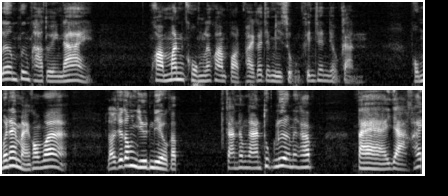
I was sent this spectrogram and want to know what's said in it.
เริ่มพึ่งพาตัวเองได้ ความมั่นคงและความปลอดภัยก็จะมีสูงขึ้นเช่นเดียวกัน ผมไม่ได้หมายความว่า เราจะต้องยืนเดี่ยวกับการทำงานทุกเรื่องนะครับ แต่อยากให้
